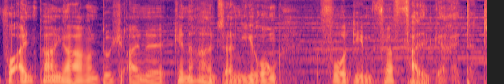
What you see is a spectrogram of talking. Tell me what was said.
vor ein paar Jahren durch eine Generalsanierung vor dem Verfall gerettet.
